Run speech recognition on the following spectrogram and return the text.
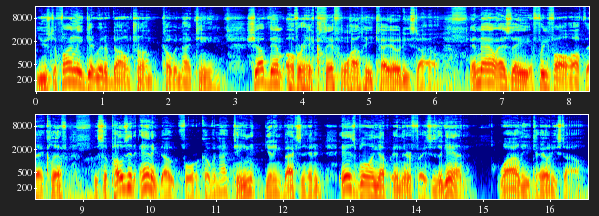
used to finally get rid of Donald Trump, COVID 19, shoved them over a cliff Wile Coyote style. And now, as they free fall off that cliff, the supposed antidote for COVID 19, getting vaccinated, is blowing up in their faces again, Wile Coyote style.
